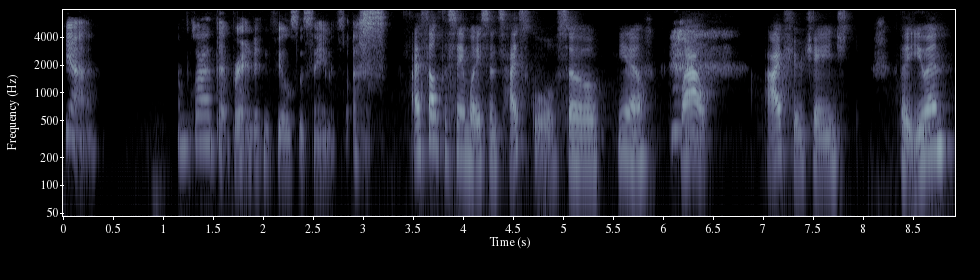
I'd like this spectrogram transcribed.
Yeah. I'm glad that Brandon feels the same as us. I felt the same way since high school, so, you know, wow, I've sure changed. But Ewan?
